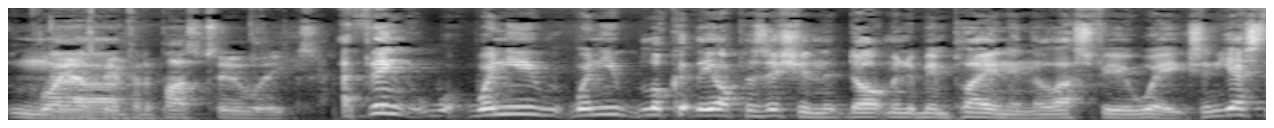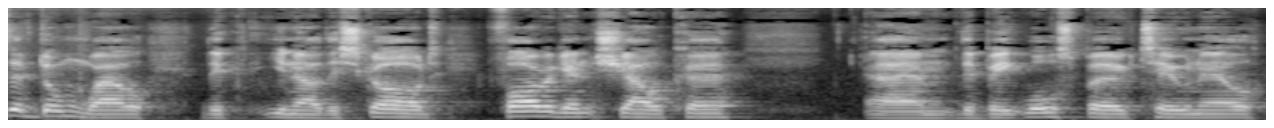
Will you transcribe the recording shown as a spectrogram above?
What he has No. been for the past two weeks. I think when you when you look at the opposition that Dortmund have been playing in the last few weeks, and yes, they've done well. They you know they scored four against Schalke. Um, they beat Wolfsburg two 0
